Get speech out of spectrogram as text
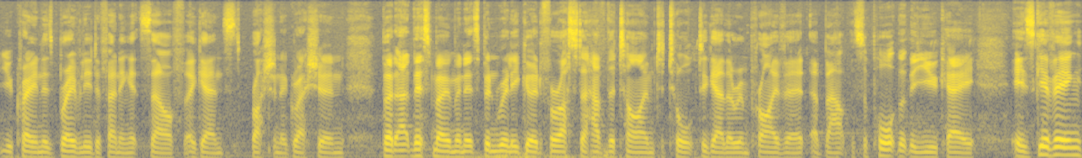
Ukraine is bravely defending itself against Russian aggression, but at this moment it's been really good for us to have the time to talk together in private about the support that the UK is giving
